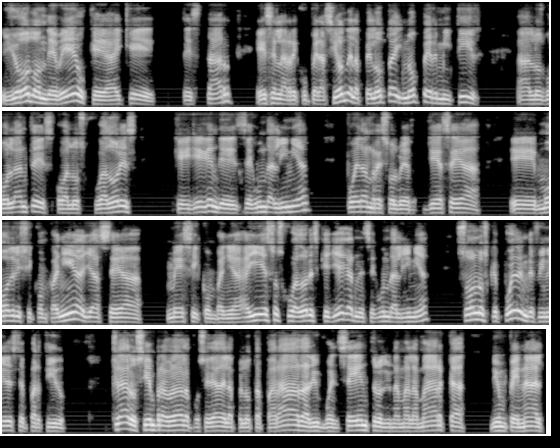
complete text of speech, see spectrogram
Yo donde veo que hay que estar es en la recuperación de la pelota y no permitir a los volantes o a los jugadores que lleguen de segunda línea puedan resolver, ya sea eh, Modric y compañía, ya sea Messi y compañía. Ahí esos jugadores que llegan en segunda línea son los que pueden definir este partido. Claro, siempre habrá la posibilidad de la pelota parada, de un buen centro, de una mala marca, de un penal,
